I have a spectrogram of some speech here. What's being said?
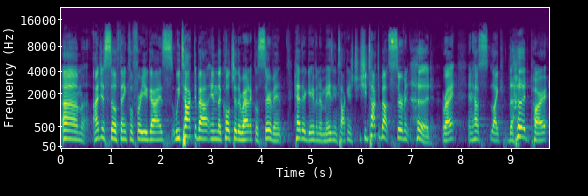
Um, I'm just so thankful for you guys. We talked about in the culture of the radical servant, Heather gave an amazing talk. She talked about servanthood, right? And how, like, the hood part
